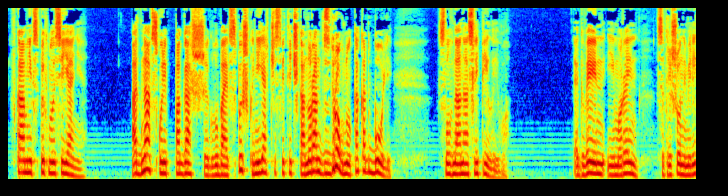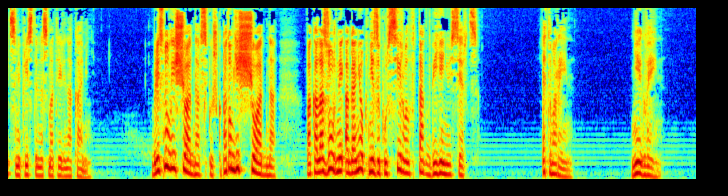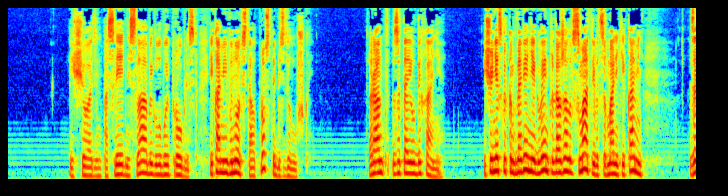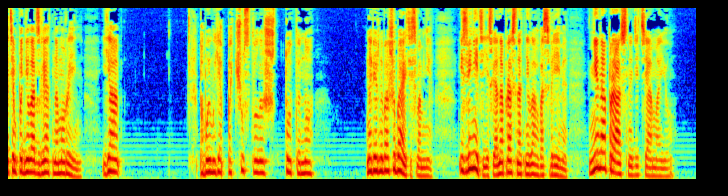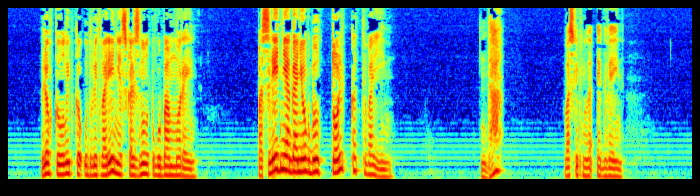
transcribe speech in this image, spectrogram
В камне вспыхнуло сияние. Одна вскоре погасшая голубая вспышка, не ярче светлячка, но Ранд вздрогнул, как от боли, словно она ослепила его. Эгвейн и Морейн — с отрешенными лицами пристально смотрели на камень. Блеснула еще одна вспышка, потом еще одна, пока лазурный огонек не запульсировал в такт биению сердца. Это Морейн, не Эгвейн. Еще один, последний, слабый голубой проблеск, и камень вновь стал просто безделушкой. Ранд затаил дыхание. Еще несколько мгновений Эгвейн продолжала всматриваться в маленький камень, затем подняла взгляд на Морейн. «Я... По-моему, я почувствовала что-то, но... Наверное, вы ошибаетесь во мне. Извините, если я напрасно отняла у вас время. Не напрасно, дитя мое». Легкая улыбка удовлетворения скользнула по губам Морейн. «Последний огонек был только твоим». «Да?» воскликнула Эгвейн.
